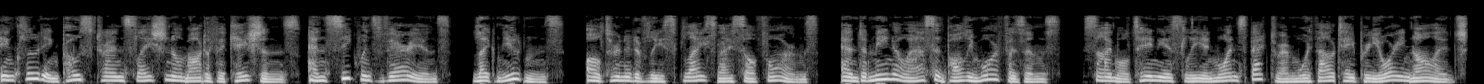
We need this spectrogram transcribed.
including post-translational modifications and sequence variants, like mutants, alternatively spliced isoforms, and amino acid polymorphisms, simultaneously in one spectrum without a priori knowledge.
